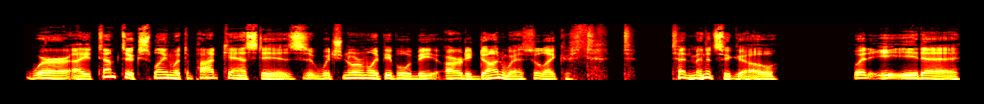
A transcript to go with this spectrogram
where I attempt to explain what the podcast is, which normally people would be already done with like 10 minutes ago. But it, it uh,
